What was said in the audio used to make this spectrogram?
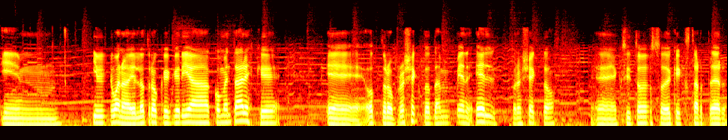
Y, bueno, el otro que quería comentar es que eh, otro proyecto también, el proyecto exitoso de Kickstarter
